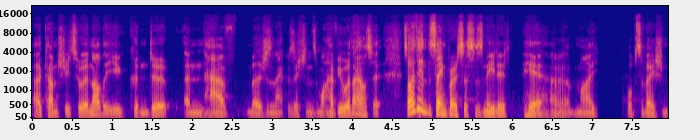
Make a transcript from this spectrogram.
uh, country to another. You couldn't do it and have mergers and acquisitions and what have you without it. So I think the same process is needed here. Uh, my observation.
